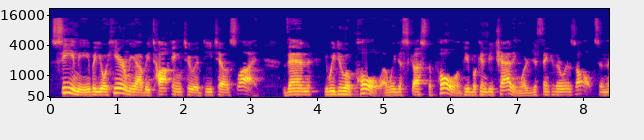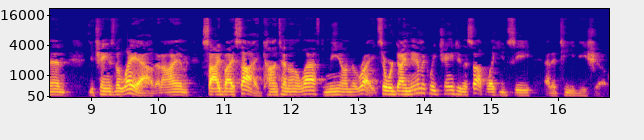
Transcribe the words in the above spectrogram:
see me, but you'll hear me. I'll be talking to a detailed slide. Then we do a poll and we discuss the poll and people can be chatting. What did you think of the results? And then you change the layout and I am side by side, content on the left, me on the right. So we're dynamically changing this up like you'd see at a TV show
